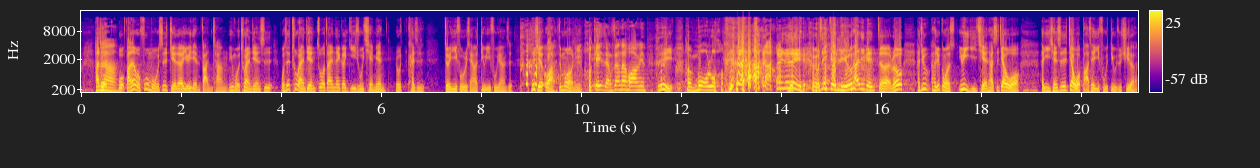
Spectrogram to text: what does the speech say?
他是、啊。我，反正我父母是觉得有一点反常，因为我突然间是我是突然间坐在那个衣橱前面，然后开始折衣服，想要丢衣服这样子，就觉得哇，这么你 我可以想象那画面。对。很没落。对对对，我是一边流汗一边折，然后他就他就跟我，因为以前他是叫我，他以前是叫我把这衣服丢出去了，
